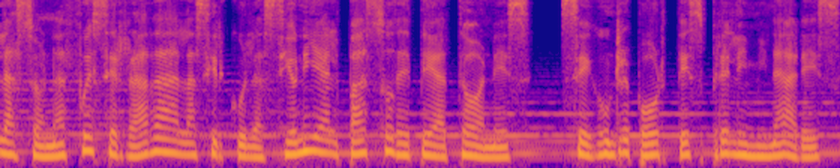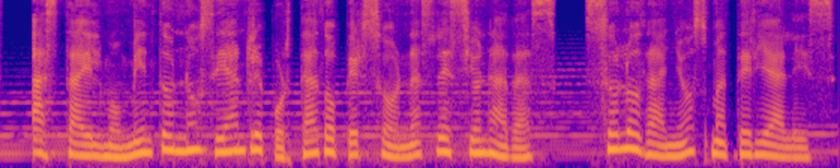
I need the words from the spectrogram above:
La zona fue cerrada a la circulación y al paso de peatones, según reportes preliminares, hasta el momento no se han reportado personas lesionadas, solo daños materiales.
